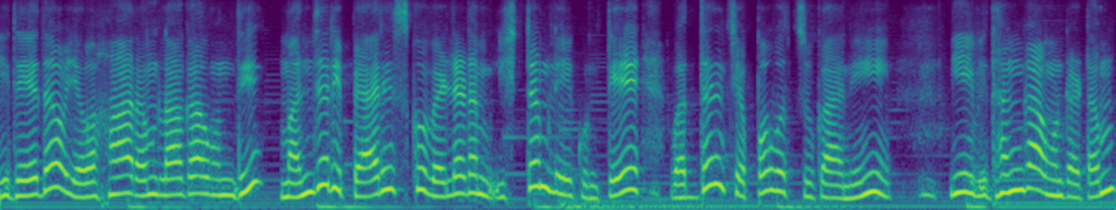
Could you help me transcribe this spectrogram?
ఇదేదో వ్యవహారం లాగా ఉంది. మంజరి ప్యారిస్కు వెళ్ళడం ఇష్టం లేకుంటే వద్దని చెప్పవచ్చు కానీ ఈ విధంగా ఉండటం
